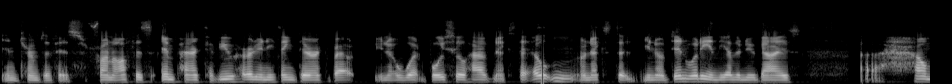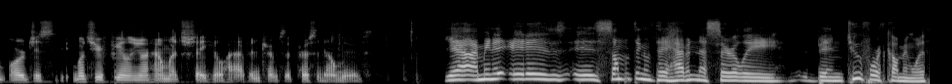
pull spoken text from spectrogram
in terms of his front office impact. Have you heard anything, Derek, about you know what voice he'll have next to Elton or next to you know Dinwiddie and the other new guys? Uh, how or just what's your feeling on how much say he'll have in terms of personnel moves? Yeah, I mean it, it is is something that they haven't necessarily been too forthcoming with.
